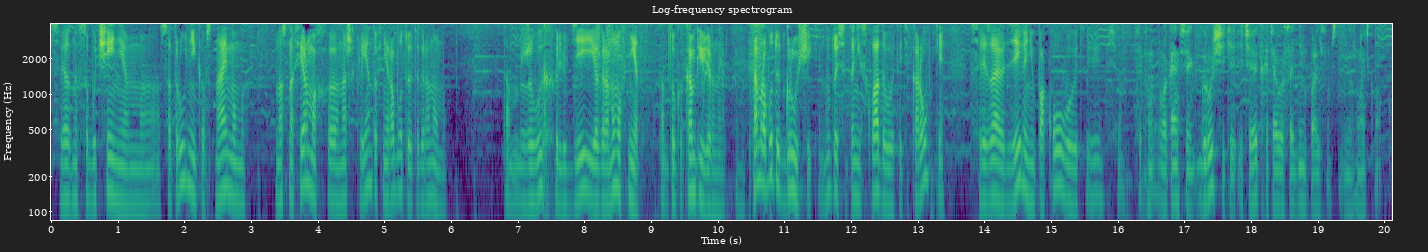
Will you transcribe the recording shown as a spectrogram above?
связанных с обучением э, сотрудников, с наймом их. У нас на фермах э, наших клиентов не работают агрономы. Там живых людей и агрономов нет. Там только компьютерные. Там работают грузчики. Ну, то есть это они складывают эти коробки, срезают зелень, упаковывают и все. Вакансии грузчики и человек хотя бы с одним пальцем, чтобы нажимать кнопку.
